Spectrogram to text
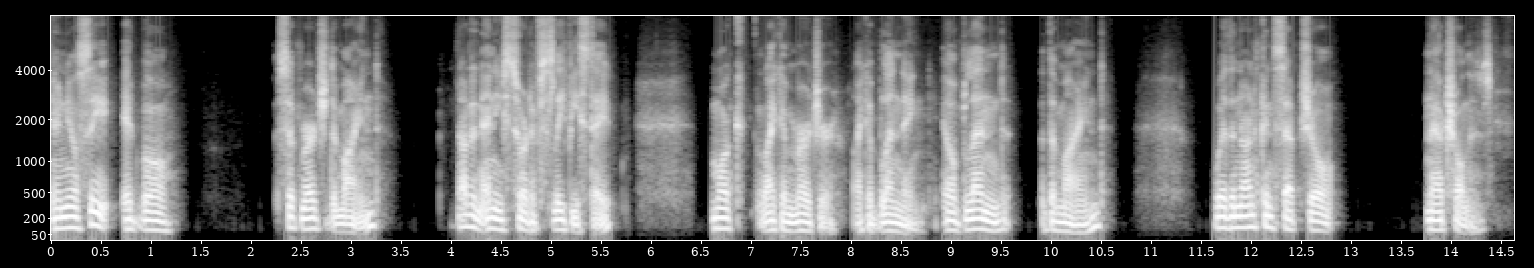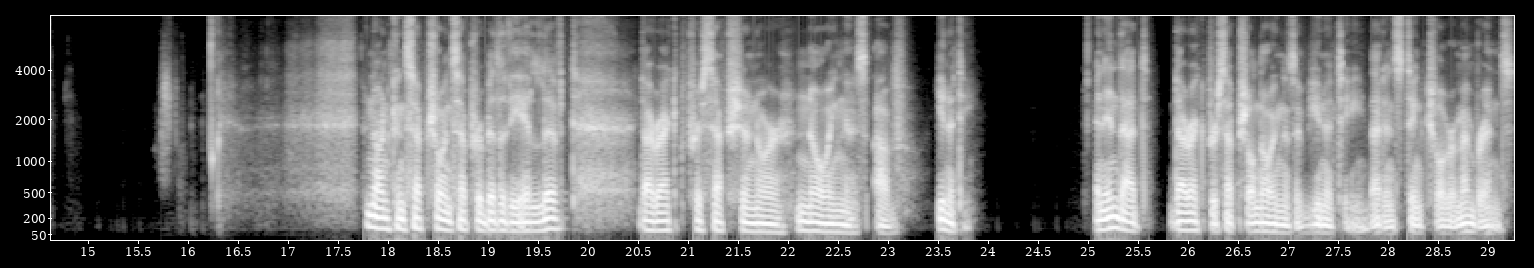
And you'll see it will submerge the mind, not in any sort of sleepy state, more like a merger, like a blending. It'll blend the mind with a non conceptual naturalness. Non conceptual inseparability, a lived direct perception or knowingness of unity. And in that direct perceptual knowingness of unity, that instinctual remembrance,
